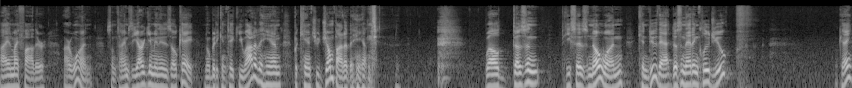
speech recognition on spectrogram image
I and my Father are one. Sometimes the argument is okay, nobody can take you out of the hand, but can't you jump out of the hand? well, doesn't, he says, no one can do that. Doesn't that include you? okay?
